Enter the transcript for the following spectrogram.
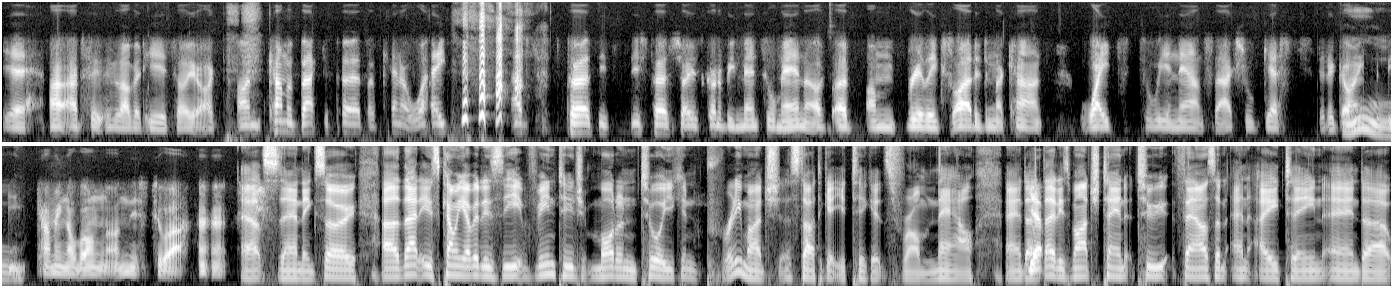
yeah, I absolutely love it here. So I, I'm coming back to Perth. I cannot wait. Perth is this Perth show is going to be mental, man. I, I'm really excited, and I can't wait till we announce the actual guests that are going to be coming along on this tour. Outstanding. So uh, that is coming up. It is the Vintage Modern Tour. You can pretty much start to get your tickets from now. And uh, Yep. that is March 10, 2018. And uh,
